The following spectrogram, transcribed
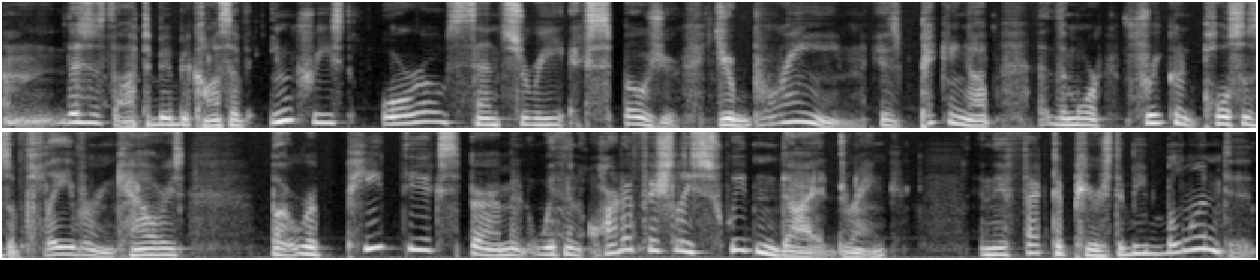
Um, this is thought to be because of increased orosensory exposure. Your brain is picking up the more frequent pulses of flavor and calories, but repeat the experiment with an artificially sweetened diet drink, and the effect appears to be blunted.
